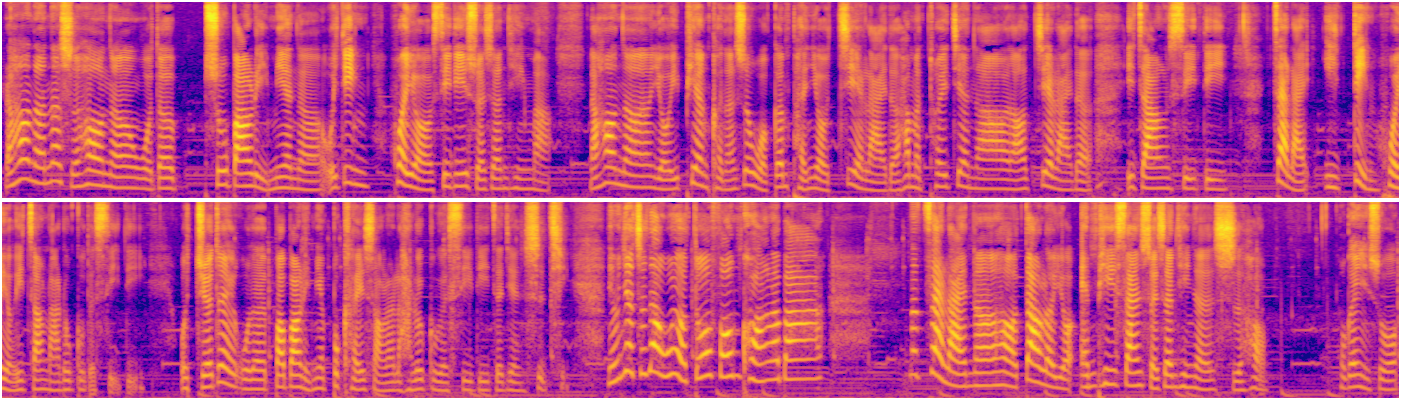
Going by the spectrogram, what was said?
然后呢，那时候呢，我的书包里面呢，我一定会有 CD 随身听嘛。然后呢，有一片可能是我跟朋友借来的，他们推荐啊，然后借来的一张 CD。再来，一定会有一张拉鲁古的 CD。我绝对我的包包里面不可以少了拉鲁古的 CD 这件事情，你们就知道我有多疯狂了吧。那再来呢？哈，到了有 M P 三随身听的时候，我跟你说，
